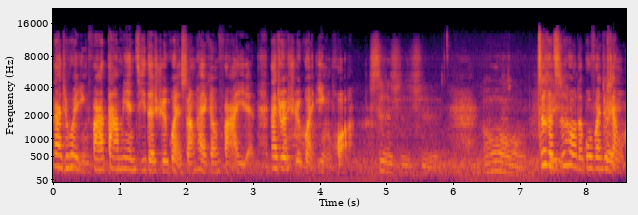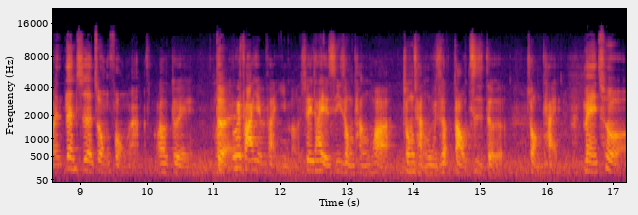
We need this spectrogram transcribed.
那就会引发大面积的血管伤害跟发炎，那就会血管硬化。是是是，哦，这个之后的部分就像我们认知的中风啊。哦，对。对，因为发炎反应嘛，所以它也是一种糖化中产物导致的状态。没错，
